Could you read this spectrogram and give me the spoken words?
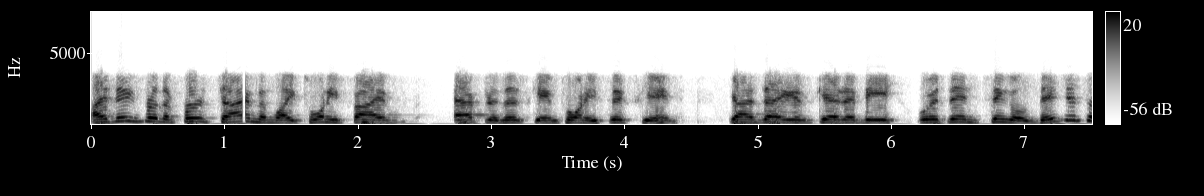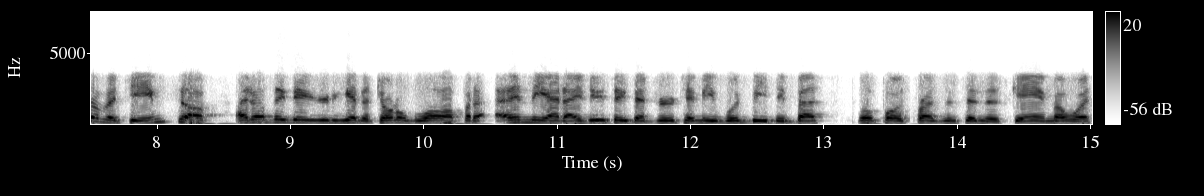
I think for the first time in like 25 after this game, 26 games, Gonzaga is going to be within single digits of a team. So I don't think they're going to get a total blow up. But in the end, I do think that Drew Timme would be the best low post presence in this game. And with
